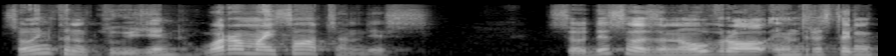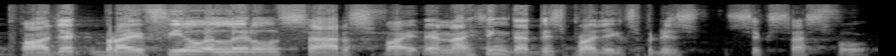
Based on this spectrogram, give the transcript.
So, in conclusion, what are my thoughts on this? So, this was an overall interesting project, but I feel a little satisfied, and I think that this project is pretty successful.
